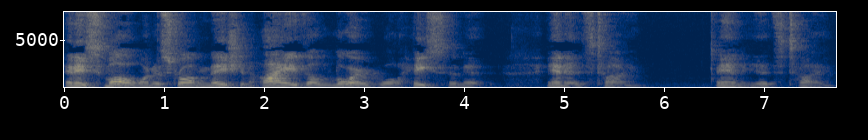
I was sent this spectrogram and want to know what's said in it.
and a small one a strong nation. I, the Lord, will hasten it in its time. In its time.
